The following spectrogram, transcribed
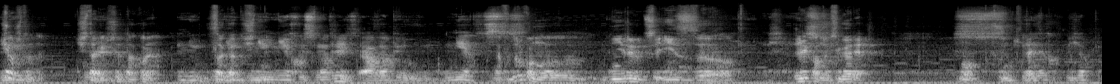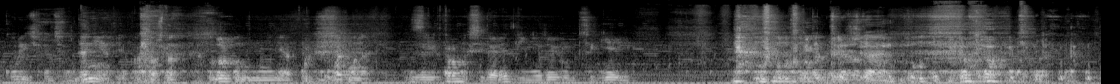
Че что ты читаешь, что это такое? Не, Загадочный. не, нехуй смотреть. А во-первых, нет. А вдруг он э, генерируется из э, электронных сигарет? Ну, Я, я покурить хотел. Да нет, я про то, что вдруг он не от Бэтмена. Из электронных сигарет генерируются геи. Подтверждаю.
